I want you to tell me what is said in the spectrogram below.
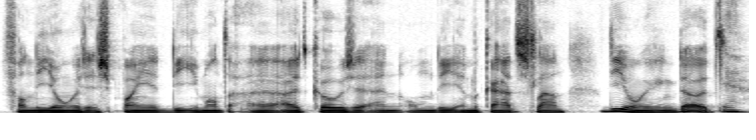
van die jongens in Spanje die iemand eh, uitkozen en om die in elkaar te slaan. Die jongen ging dood. Ja.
